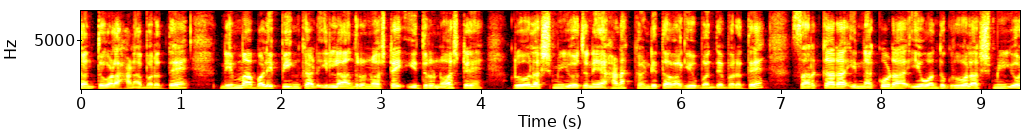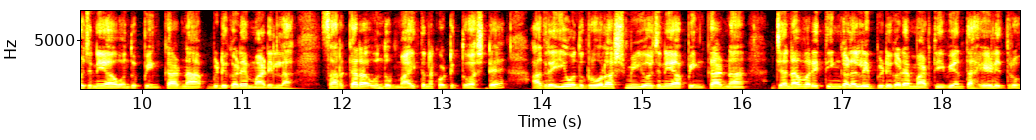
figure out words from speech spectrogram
ಕಂತುಗಳ ಹಣ ಬರುತ್ತೆ. ನಿಮ್ಮ ಬಳಿ ಪಿನ್ ಕಾರ್ಡ್ ಇಲ್ಲ ಅಂದ್ರೂ ಅಷ್ಟೇ ಇದ್ರೂ ಅಷ್ಟೇ ಗೃಹಲಕ್ಷ್ಮಿ ಯೋಜನೆಯ ಹಣ ಖಂಡಿತವಾಗಿಯೂ ಬಂದೇ ಬರುತ್ತೆ. ಸರ್ಕಾರ ಇನ್ನು ಕೂಡ ಈ ಒಂದು ಗೃಹಲಕ್ಷ್ಮಿ ಯೋಜನೆಯ ಒಂದು ಪಿನ್ ಕಾರ್ಡ್ನ ಬಿಡುಗಡೆ ಮಾಡಿಲ್ಲ. ಸರ್ಕಾರ ಒಂದು ಮಾಹಿತಿನ ಕೊಟ್ಟಿತ್ತು ಅಷ್ಟೇ. ಆದರೆ ಈ ಒಂದು ಗೃಹಲಕ್ಷ್ಮಿ ಯೋಜನೆಯ ಪಿನ್ ಕಾರ್ಡ್ನ ಜನವರಿ ತಿಂಗಳಲ್ಲಿ ಬಿಡುಗಡೆ ಮಾಡ್ತೀವಿ ಅಂತ ಹೇಳಿದರು.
